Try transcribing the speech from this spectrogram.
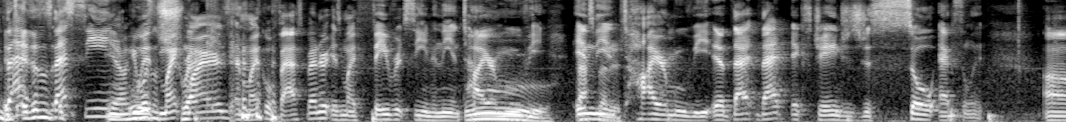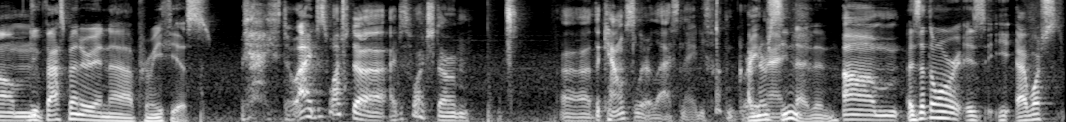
that, it doesn't- that scene you know he with Mike Shrek. Myers and Michael Fassbender is my favorite scene in the entire Ooh, movie. In the entire movie, that that exchange is just so excellent. Um, dude fassbender in uh, prometheus Yeah, he's dope. I just watched. Uh, I just watched um, uh, the counselor last night. He's fucking great. i've never man. seen that in, Um, is that the one where is he, i watched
